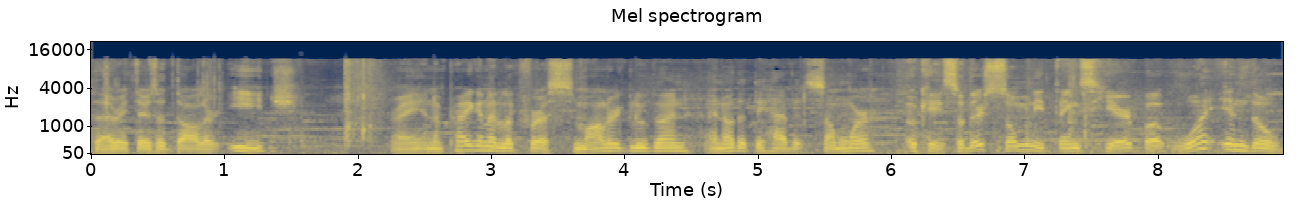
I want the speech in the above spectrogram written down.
So that right there's a dollar each. right? And I'm probably gonna look for a smaller glue gun. I know that they have it somewhere. Okay, so there's so many things here, but what in the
